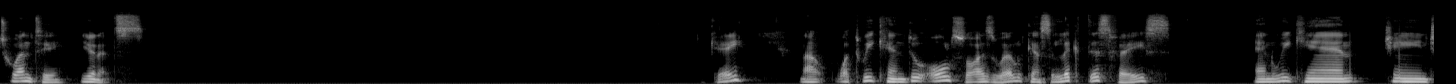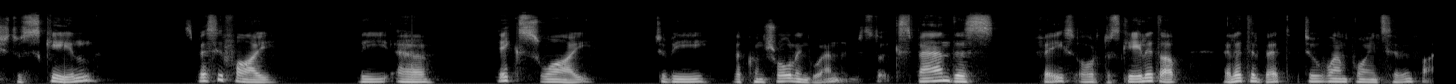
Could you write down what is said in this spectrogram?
20 units. Okay, now what we can do also as well, we can select this face and we can change to scale, specify the uh, xy to be the controlling one. To expand this face or to scale it up a little bit to 1.75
